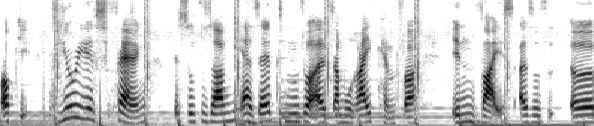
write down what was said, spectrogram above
Okay. Furious Fang ist sozusagen er selbst nur so als Samurai-Kämpfer in Weiß. Also ähm,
